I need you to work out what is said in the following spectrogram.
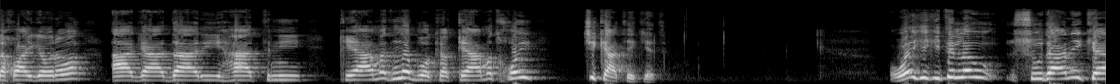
لە خوای گەورەوە ئاگاداری هاتنی قیامەت نەبووە کە قیامەت خۆی چی کاتێکێت وە یەکێکی تر لەو سوودانەی کە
